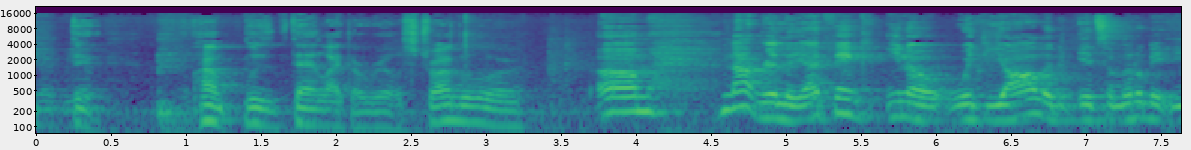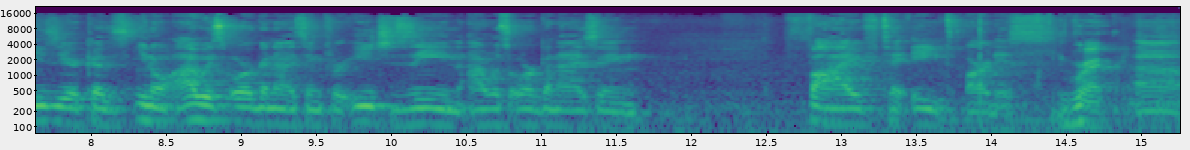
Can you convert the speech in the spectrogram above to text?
yep, yep. How was that like a real struggle or? Um, Not really. I think you know with y'all, it, it's a little bit easier because you know I was organizing for each zine. I was organizing five to eight artists Right. uh,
